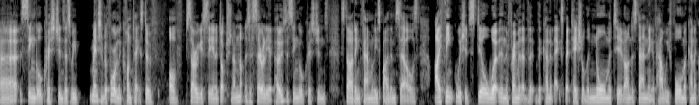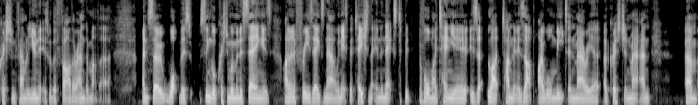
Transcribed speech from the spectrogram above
uh, single Christians, as we mentioned before in the context of of surrogacy and adoption, I'm not necessarily opposed to single Christians starting families by themselves. I think we should still work within the framework that the, the kind of expectation or the normative understanding of how we form a kind of Christian family unit is with a father and a mother. And so, what this single Christian woman is saying is, I'm going to freeze eggs now in the expectation that in the next, before my 10 year is like time limit is up, I will meet and marry a, a Christian man. Um,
